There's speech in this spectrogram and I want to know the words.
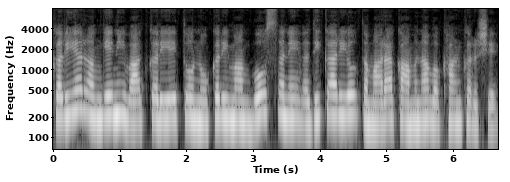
કરિયર અંગેની વાત કરીએ તો નોકરીમાં બોસ અને અધિકારીઓ તમારા કામના વખાણ કરશે.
